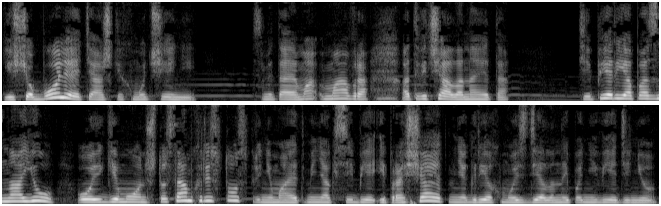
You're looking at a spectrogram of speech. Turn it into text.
еще более тяжких мучений». Сметая Мавра отвечала на это, «Теперь я познаю, о Егемон, что сам Христос принимает меня к себе и прощает мне грех мой, сделанный по неведению.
